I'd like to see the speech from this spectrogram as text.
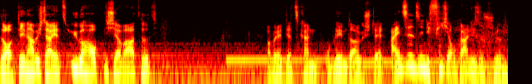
So, den habe ich da jetzt überhaupt nicht erwartet. Aber der hat jetzt kein Problem dargestellt. Einzeln sind die Viecher auch gar nicht so schlimm.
